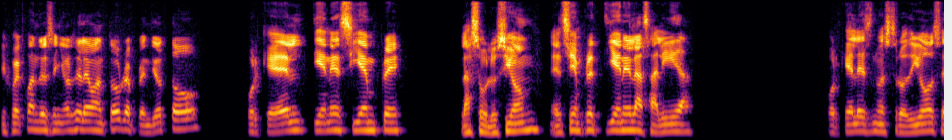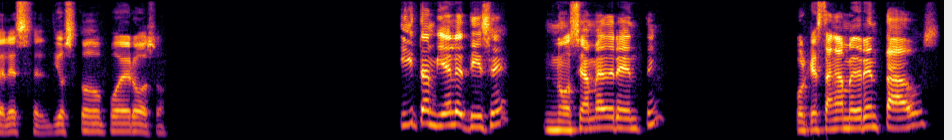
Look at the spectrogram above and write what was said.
Y fue cuando el Señor se levantó, reprendió todo, porque Él tiene siempre la solución, Él siempre tiene la salida, porque Él es nuestro Dios, Él es el Dios todopoderoso. Y también les dice, no se amedrenten, porque están amedrentados,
